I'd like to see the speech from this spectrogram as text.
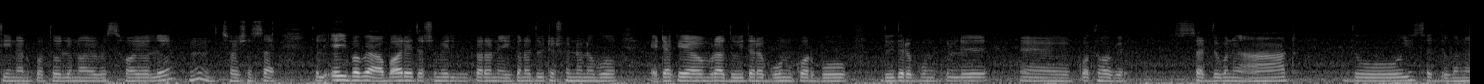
তিন আর কত হলে নয় হবে? ছয় হলে, হুম ছয়শো চার। তাহলে এইভাবে আবার এই দশমিক কারণে এখানে দুইটা শূন্য নেব। এটাকে আমরা দুই দ্বারা গুণ করব। দুই দ্বারা গুণ করলে কত হবে? চার দুগুণে আট, দুই, চার দুগুণে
